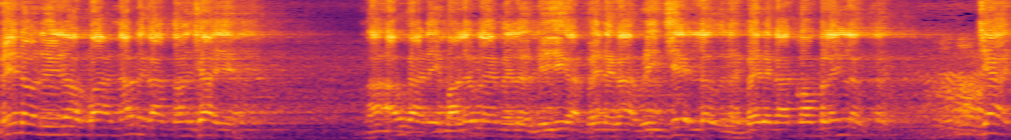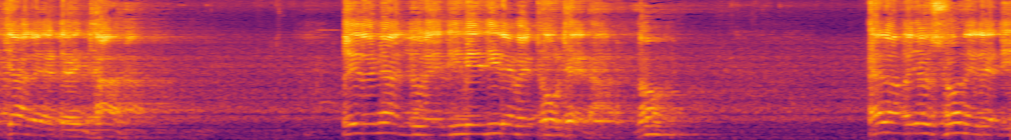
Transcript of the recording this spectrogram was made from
မင်းတို့တွေတော့ကွာနောက်တကသွန်ချရင်ငါအောက်ကနေမလုပ်လိုက်မယ်လို့မြေကြီးကဘယ်တက reject လုပ်တယ်ဘယ်တက complain လုပ်တယ်ကြကြတဲ့အတိုင်းထား ဒီလိုများလူတွေဒီမြေကြီးတွေပဲထိုးထည့်တာနော်အဲ့တော့အယုတ်ဆိုးနေတဲ့ဒီ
